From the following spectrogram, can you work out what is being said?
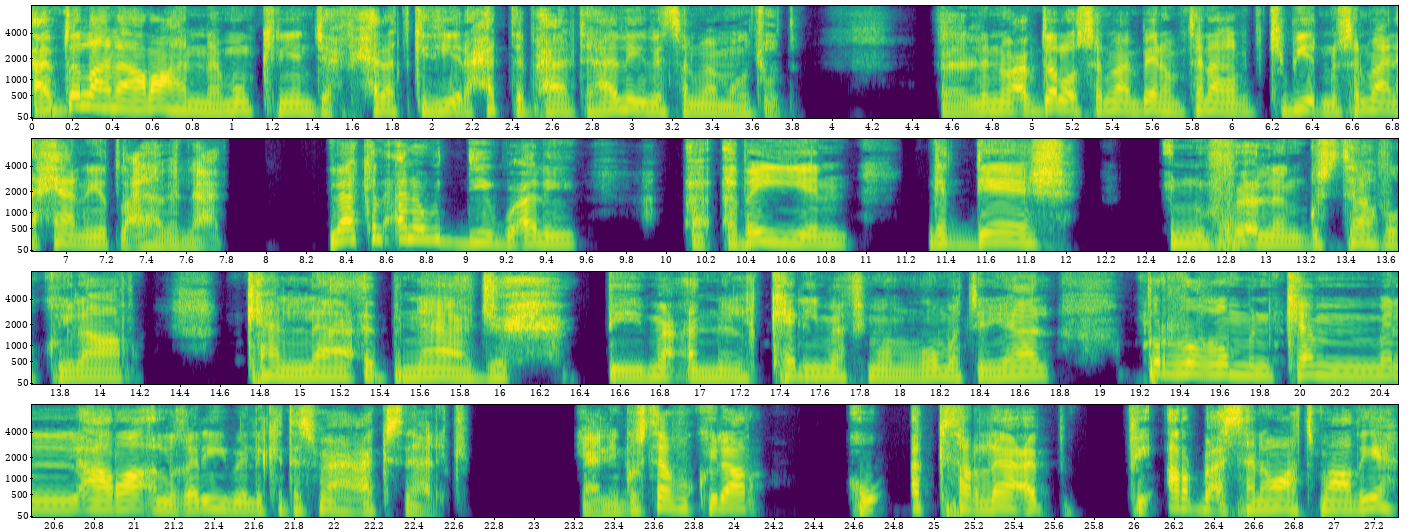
عبد الله أنا أراه إنه ممكن ينجح في حالات كثيرة حتى بحالته هذه إذا سلمان موجود. آه، لأنه عبد الله وسلمان بينهم تناغم كبير إنه سلمان أحيانا يطلع هذا اللاعب. لكن أنا ودي أبو علي أبين قديش إنه فعلا جوستافو كويلار كان لاعب ناجح بمعنى الكلمة في منظومة الهلال بالرغم من كم من الآراء الغريبة اللي كنت أسمعها عكس ذلك. يعني جوستافو كويلار هو أكثر لاعب في أربع سنوات ماضية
